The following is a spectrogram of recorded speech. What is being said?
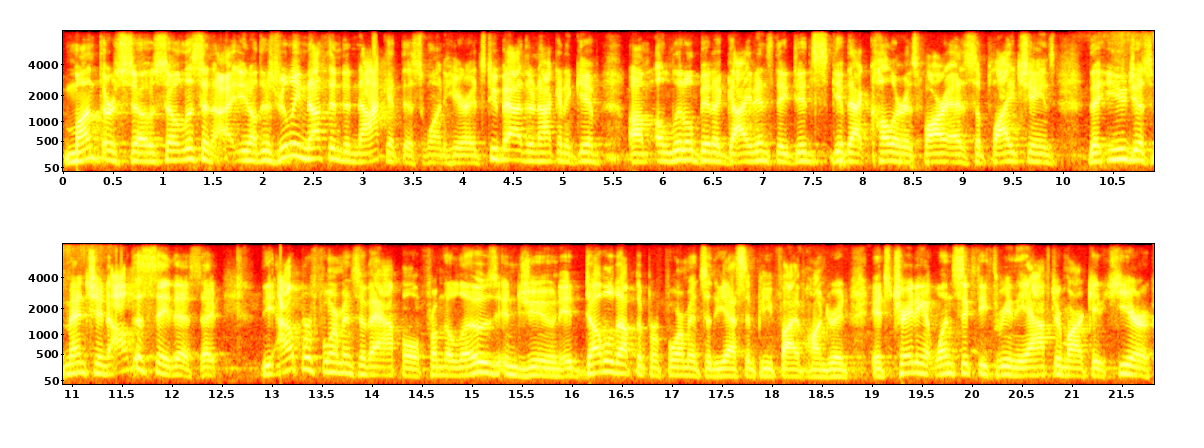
month or so. So listen, I, you know, there's really nothing to knock at this one here. It's too bad they're not going to give um, a little bit of guidance. They did give that color as far as supply chains that you just mentioned. I'll just say this. that the outperformance of Apple from the lows in June, it doubled up the performance of the S&P 500. It's trading at 163 in the aftermarket here,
